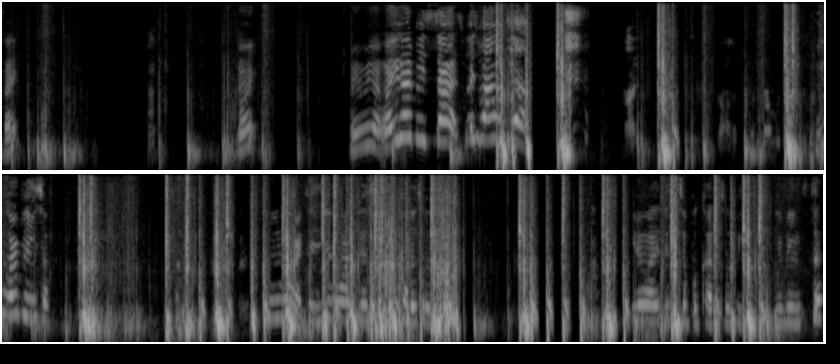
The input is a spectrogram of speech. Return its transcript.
What? Huh? What? Why you, gotta be sus? What's wrong with you? Stop. You? Are being so. You are, because you don't want do simple cuddles with me. You want to do simple cuddles with me. You're being sus.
